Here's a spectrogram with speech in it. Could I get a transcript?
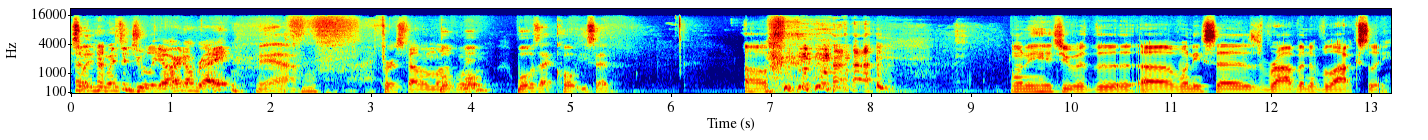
So he went to Juilliard, all right. Yeah. I first fell in love what, with. what was that quote you said? Oh. when he hits you with the uh, when he says Robin of Loxley.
